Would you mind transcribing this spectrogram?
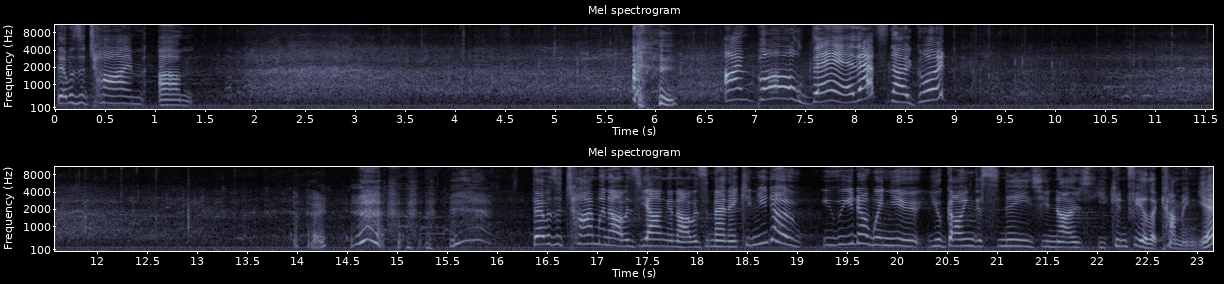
there was a time um, I'm bald there. That's no good. there was a time when I was young and I was manic, and you know, you, you know when you, you're going to sneeze, you know, you can feel it coming, yeah?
